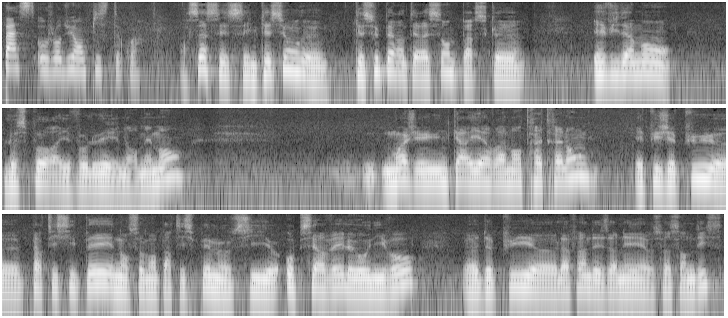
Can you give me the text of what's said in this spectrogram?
passe aujourd'hui en piste quoi? Alors ça, c'est une question qui est super intéressante parce que, évidemment, le sport a évolué énormément. Moi, j'ai eu une carrière vraiment très très longue. Et puis j'ai pu euh, participer, non seulement participer, mais aussi euh, observer le haut niveau euh, depuis la fin des années 70.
